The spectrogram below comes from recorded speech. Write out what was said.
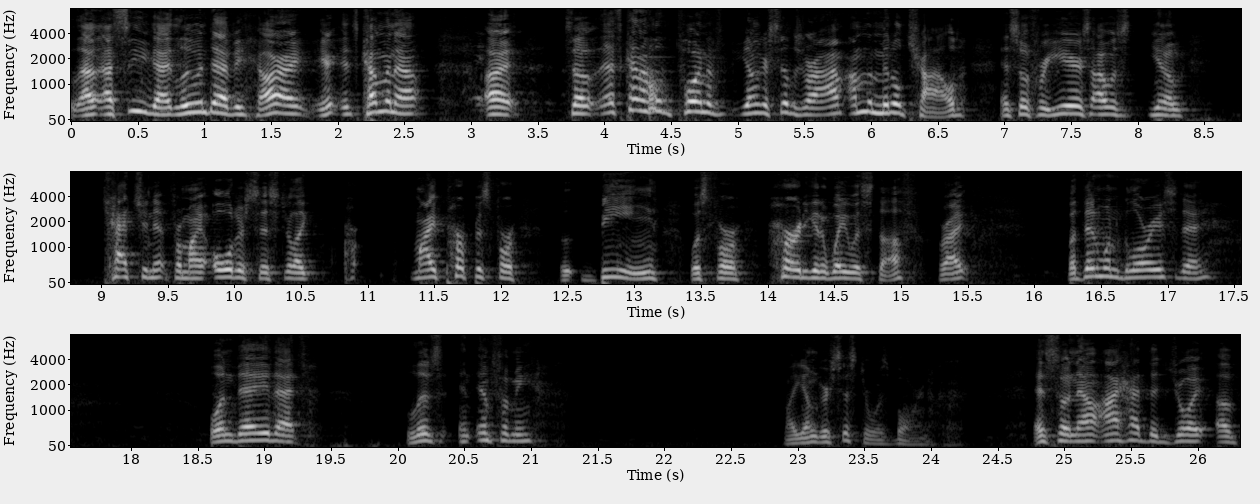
I, I, see you guys, Lou and Debbie. All right, it's coming out. All right. So that's kind of the whole point of younger siblings. Where I'm, I'm the middle child, and so for years I was, you know, catching it from my older sister. Like her, my purpose for being was for her to get away with stuff, right? But then one glorious day, one day that lives in infamy, my younger sister was born. And so now I had the joy of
